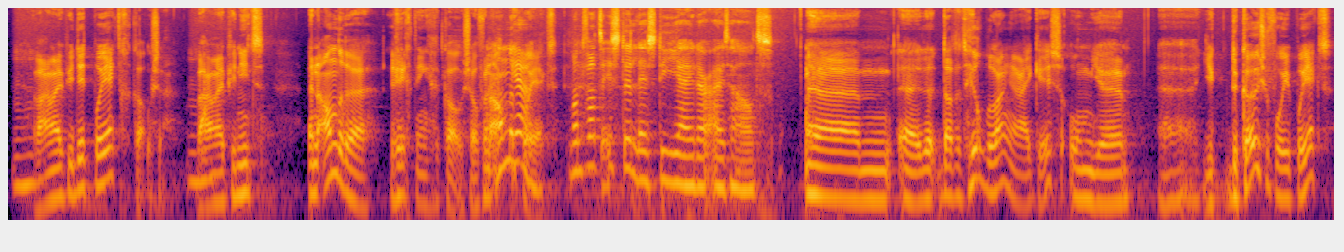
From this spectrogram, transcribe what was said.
Mhm. Waarom heb je dit project gekozen? Waarom heb je niet een andere richting gekozen of een ander Ja. project? Want wat is de les die jij daaruit haalt? Ehm, eh, dat het heel belangrijk is om je, eh, je, de keuze voor je project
